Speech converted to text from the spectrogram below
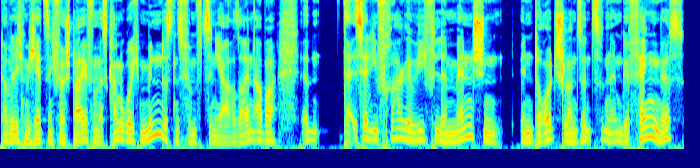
Da will ich mich jetzt nicht versteifen. Es kann ruhig mindestens 15 Jahre sein, aber ähm, da ist ja die Frage, wie viele Menschen in Deutschland sitzen im Gefängnis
